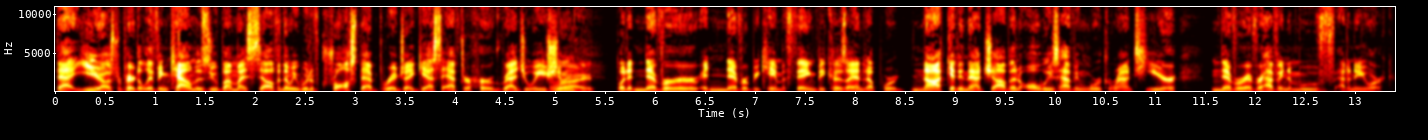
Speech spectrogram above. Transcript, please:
that year. I was prepared to live in Kalamazoo by myself, and then we would have crossed that bridge, I guess, after her graduation. Right. But it never, it never became a thing because I ended up work, not getting that job and always having work around here, never ever having to move out of New York.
